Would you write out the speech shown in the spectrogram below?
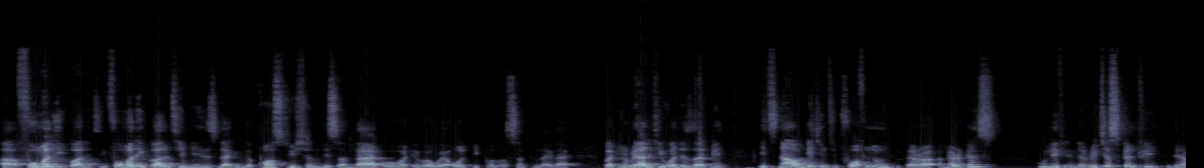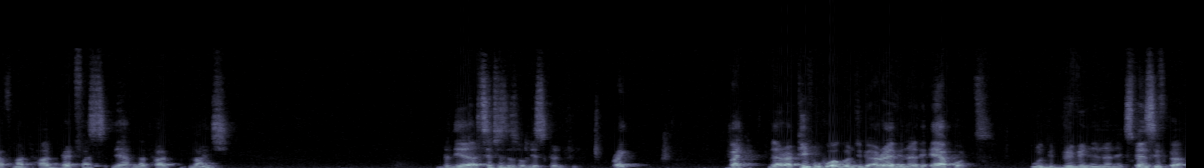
uh, formal equality. Formal equality means like in the constitution, this and that, or whatever, we're all equal or something like that. But in reality, what does that mean? It's now getting to 12 noon. There are Americans who live in the richest country. They have not had breakfast. They have not had lunch. But they are citizens of this country, right? But there are people who are going to be arriving at the airport who will be driven in an expensive car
